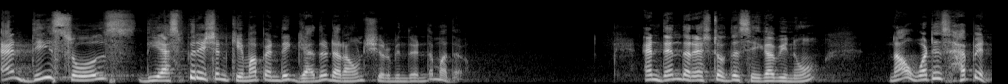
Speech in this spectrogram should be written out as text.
And these souls, the aspiration came up and they gathered around Sri Aurobindo and the mother. And then the rest of the Sega we know. Now, what has happened?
